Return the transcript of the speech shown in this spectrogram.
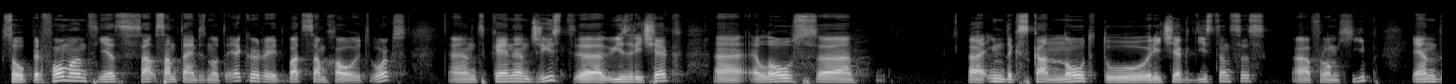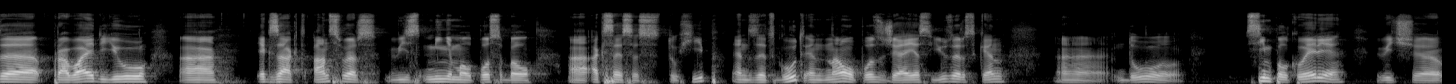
so performant. Yes, so sometimes not accurate, but somehow it works. And KNN gist uh, with recheck uh, allows uh, index scan node to recheck distances from heap and provide you exact answers with minimal possible uh, accesses to heap, and that's good. And now PostGIS users can uh, do simple query which uh,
